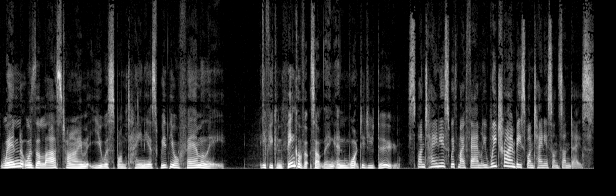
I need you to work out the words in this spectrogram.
when was the last time you were spontaneous with your family? If you can think of something, and what did you do? spontaneous with my family. We try and be spontaneous on Sundays.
